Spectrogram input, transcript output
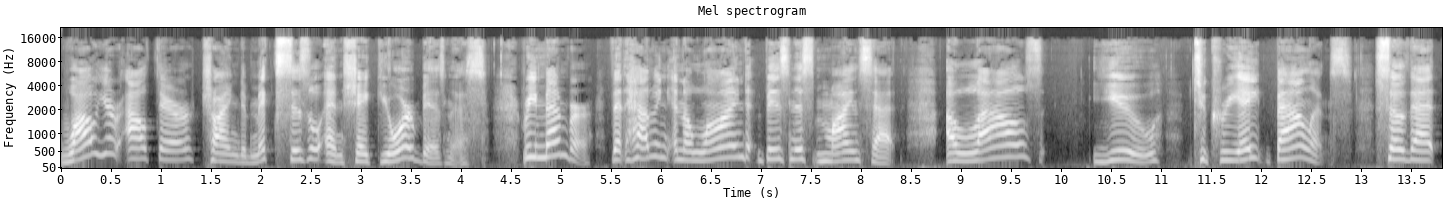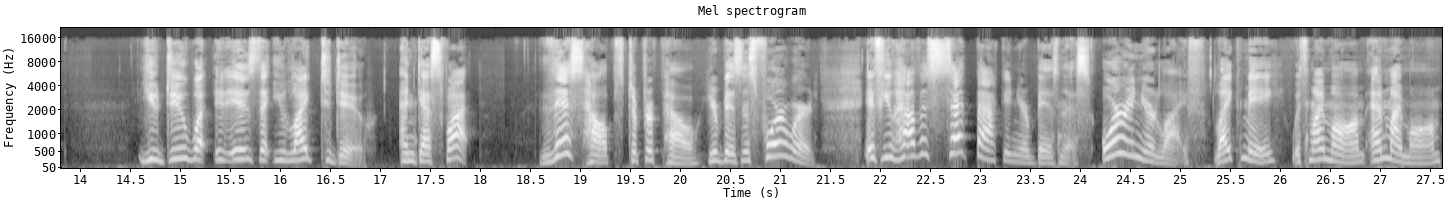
while you're out there trying to mix, sizzle, and shake your business, remember that having an aligned business mindset allows you to create balance so that you do what it is that you like to do. And guess what? This helps to propel your business forward. If you have a setback in your business or in your life, like me with my mom and my mom,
